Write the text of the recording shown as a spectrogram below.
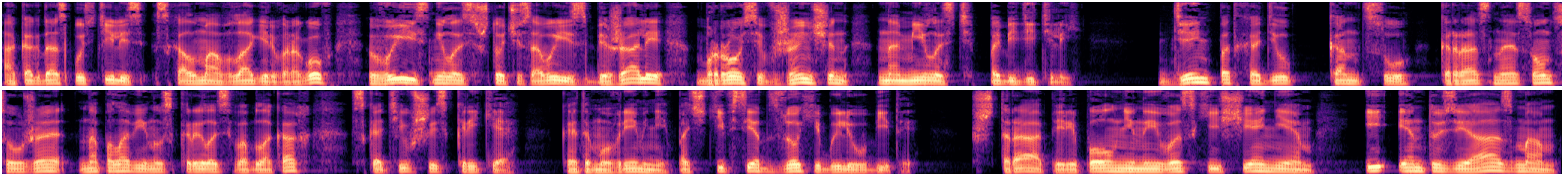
а когда спустились с холма в лагерь врагов, выяснилось, что часовые сбежали, бросив женщин, на милость победителей. День подходил к концу, красное солнце уже наполовину скрылось в облаках, скатившись к реке. К этому времени почти все дзохи были убиты. Штра, переполненный восхищением и энтузиазмом,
